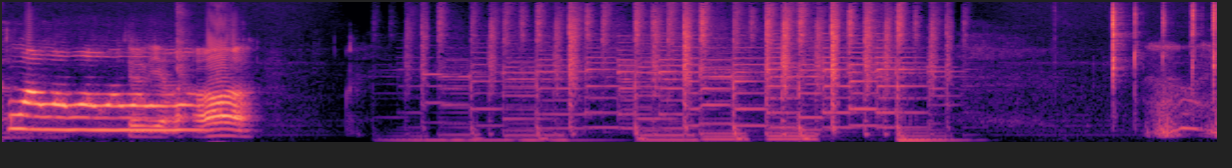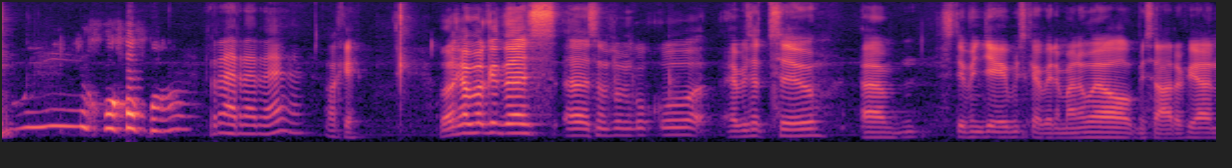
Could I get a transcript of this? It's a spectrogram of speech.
di Jakarta. Kecil dia, Pak. oh Ra, ra, ra. Oke. Welcome back to this uh, Samsung Kuku episode 2. Um, Stephen James, Kevin Emmanuel, Misa Rian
